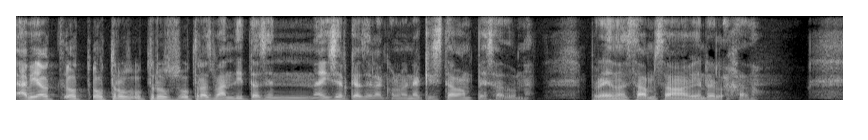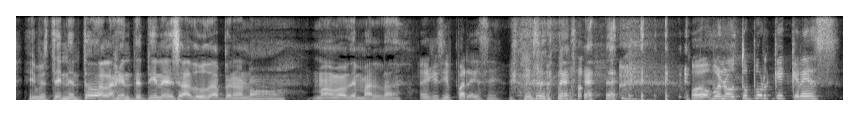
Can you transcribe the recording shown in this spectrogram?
había ot- ot- otros, otros, otras banditas en ahí cerca de la colonia que sí estaban pesadonas. Pero ahí donde estábamos estaba bien relajado. Y pues tienen, toda la gente tiene esa duda, pero no, nada de maldad. Es que sí parece. O, bueno, ¿tú por qué crees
